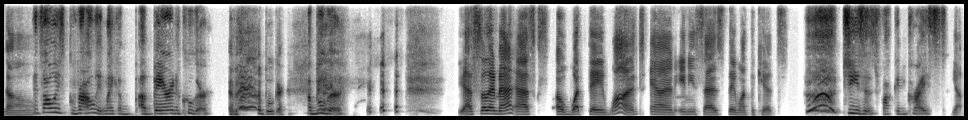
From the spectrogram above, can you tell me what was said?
no It's always growling like a, a bear and a cougar, a booger. a booger. Yeah. So then Matt asks uh, what they want, and Amy says they want the kids. Jesus fucking Christ. Yep.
